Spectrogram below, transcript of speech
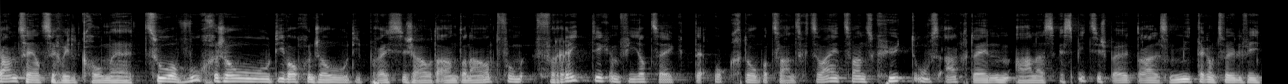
Ganz herzlich willkommen zur Wochenshow, die Wochenshow, die Presseschau der anderen Art vom Freitag, am 14. Oktober 2022. Heute aus aktuellem Anlass, ein bisschen später als Mittag um 12 Uhr,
